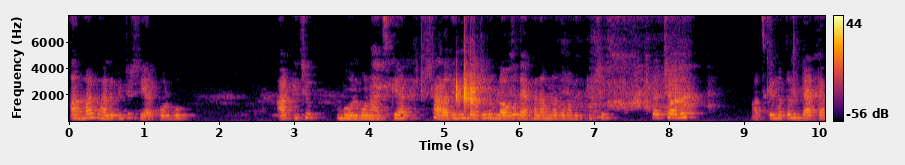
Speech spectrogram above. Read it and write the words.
আবার ভালো কিছু শেয়ার করব। আর কিছু বলব না আজকে আর। সারাদিন তার জন্য ব্লগও দেখালাম না তোমাদের কিছু। তা চলো, আজকের মতন টাটা।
